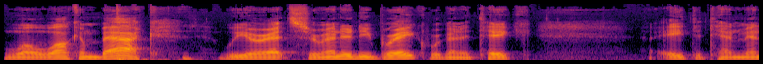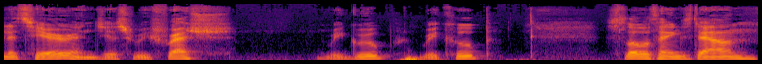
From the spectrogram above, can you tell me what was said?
Well, welcome back. We are at Serenity Break. We're going to take eight to ten minutes here and just refresh, regroup, recoup, slow things down,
